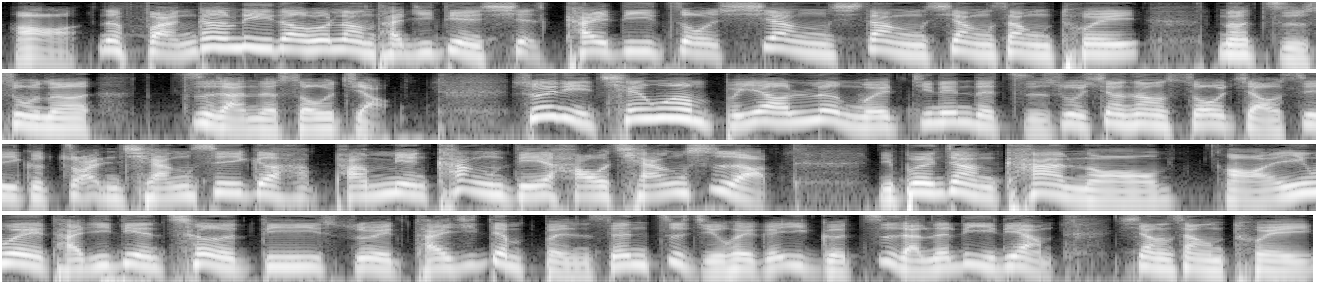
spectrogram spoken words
啊、那反抗力道会让台积电先开低之后向上向上推，那指数呢自然的收脚。所以你千万不要认为今天的指数向上收脚是一个转强，是一个盘面抗跌好强势啊！你不能这样看哦。啊、因为台积电测低，所以台积电本身自己会有一个自然的力量向上推。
